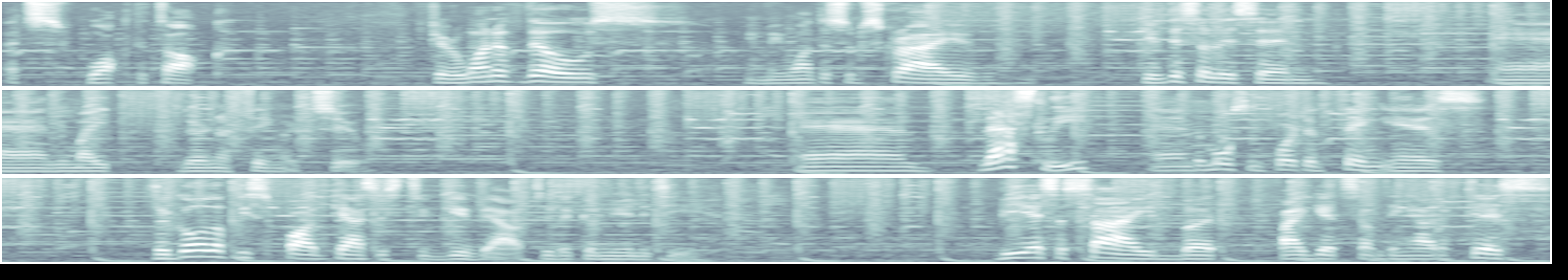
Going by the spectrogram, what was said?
Let's walk the talk. If you're one of those, you may want to subscribe, give this a listen, and you might learn a thing or two. And lastly, and the most important thing is the goal of this podcast is to give out to the community. BS aside, but if I get something out of this,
